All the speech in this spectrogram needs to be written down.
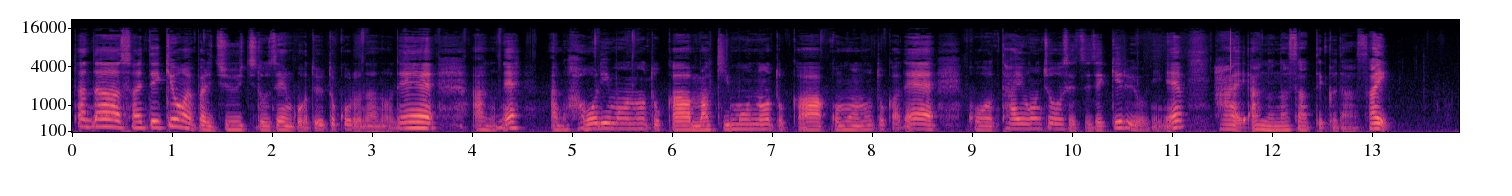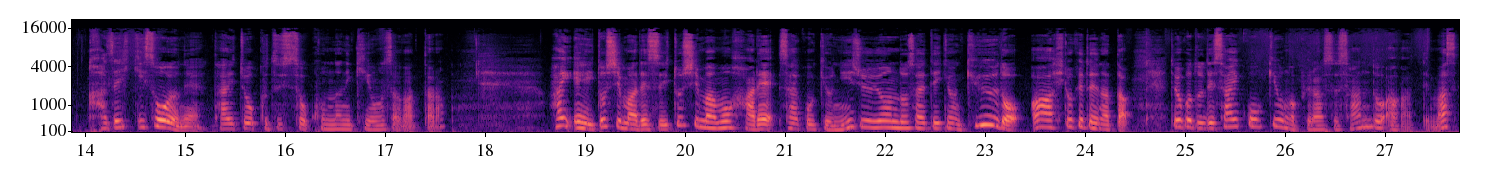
ただ最低気温はやっぱり11度前後というところなのであのねあの羽織物とか巻物とか小物とかでこう体温調節できるようにねはいあのなさってください風邪ひきそうよね体調崩しそうこんなに気温下がったらはい、えー、糸島です。糸島も晴れ、最高気温24度、最低気温9度。ああ、一桁になった。ということで、最高気温がプラス3度上がってます。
